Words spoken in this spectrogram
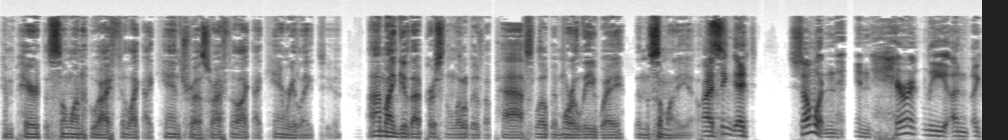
compared to someone who I feel like I can trust or I feel like I can relate to. I might give that person a little bit of a pass, a little bit more leeway than somebody else. I think that's somewhat in, inherently un, like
